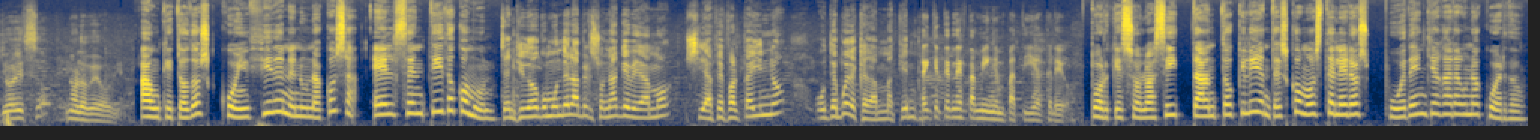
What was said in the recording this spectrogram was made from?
yo eso no lo veo bien. Aunque todos coinciden en una cosa, el sentido común. Sentido común de la persona que veamos si hace falta irnos o te puedes quedar más tiempo. Hay que tener también empatía, creo. Porque solo así tanto clientes como hosteleros pueden llegar a un acuerdo.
